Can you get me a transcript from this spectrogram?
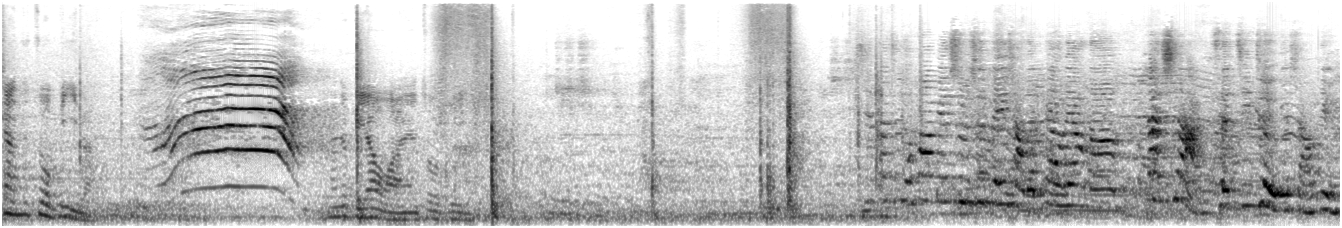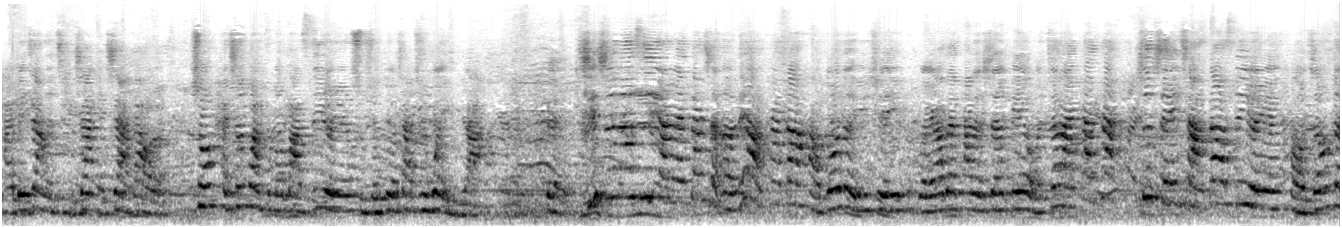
这样是作弊吧？那就不要玩了，作弊。现在这个画面是不是非常的漂亮呢？但是啊，曾经就有个小女孩被这样的景象给吓到了，说海参馆怎么把司仪人员叔叔丢下去喂鱼啊？对，其实呢，司仪人员带着饵料，看到好多的鱼群围绕在他的身边，我们就来看看是谁抢到司仪人员口中的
